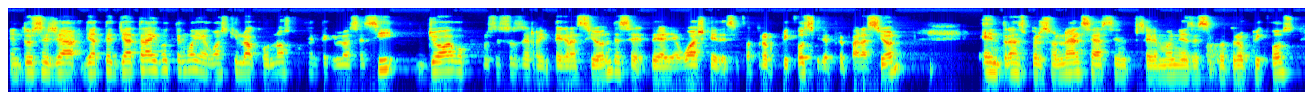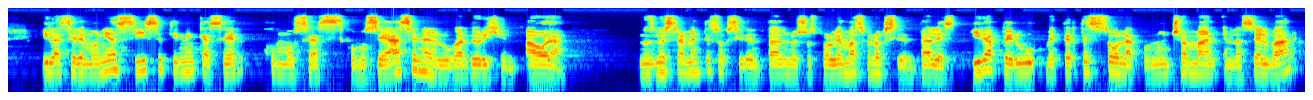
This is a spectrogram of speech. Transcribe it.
Entonces ya, ya, te, ya traigo, tengo ayahuasca y lo conozco, gente que lo hace así. Yo hago procesos de reintegración de, ayahuasca y de psicotrópicos y de preparación. En transpersonal se hacen ceremonias de psicotrópicos y las ceremonias sí se tienen que hacer como se, como se hacen en el lugar de origen. Ahora, nuestra mente es occidental, nuestros problemas son occidentales. Ir a Perú, meterte sola con un chamán en la selva,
